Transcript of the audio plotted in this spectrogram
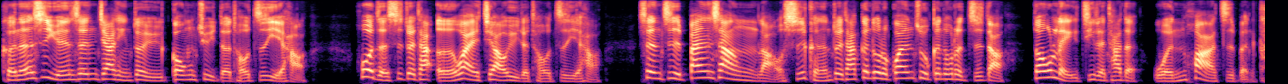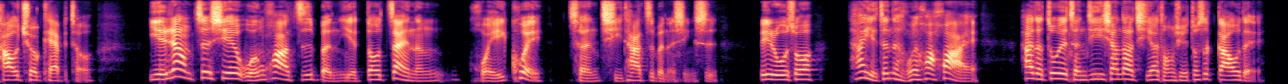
可能是原生家庭对于工具的投资也好，或者是对他额外教育的投资也好，甚至班上老师可能对他更多的关注、更多的指导，都累积了他的文化资本 （cultural capital），也让这些文化资本也都再能回馈成其他资本的形式，例如说。他也真的很会画画诶，他的作业成绩相较其他同学都是高的诶。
